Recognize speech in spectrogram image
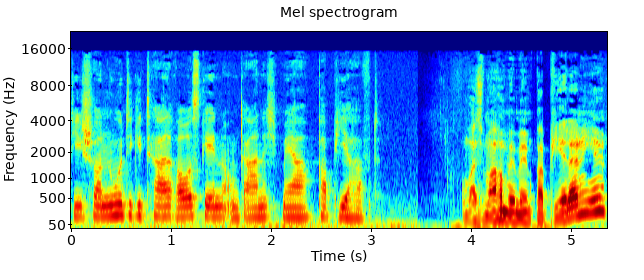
die schon nur digital rausgehen und gar nicht mehr papierhaft. Und was machen wir mit dem Papier dann hier?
